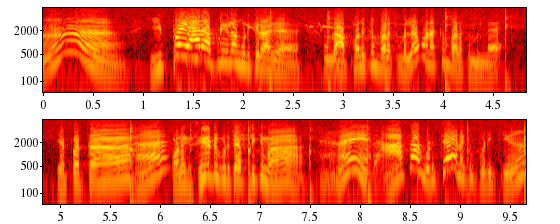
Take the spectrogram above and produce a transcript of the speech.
ம், இப்ப யாரு அப்படி எல்லாம் குடிக்கிறாங்க? உங்க அப்பனுக்கும் பழக்கம் இல்ல உனக்கும் பழக்கம் இல்ல எப்பத்தா? உனக்கு சீரட்டு குடிச்சா பிடிக்குமா? ராசா குடிச்சா எனக்கு பிடிக்கும்.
